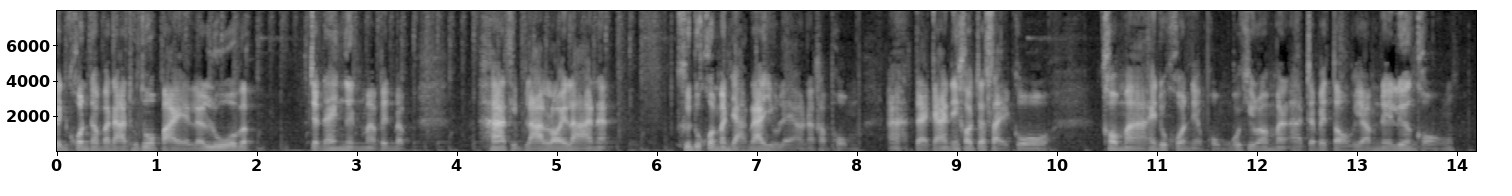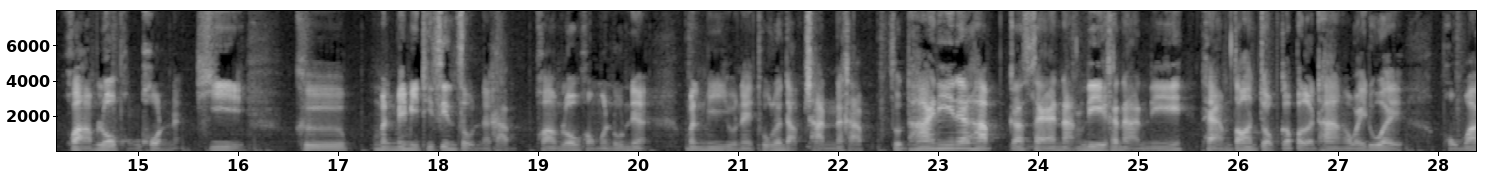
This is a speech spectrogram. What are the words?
เป็นคนธรรมดาทั่วๆไป แล้วรู้ว่าแบบจะได้เงินมาเป็นแบบ50ล้านร้อยล้านน่ะคือทุกคนมันอยากได้อยู่แล้วนะครับผมอะแต่การที่เขาจะใส่โกเข้ามาให้ทุกคนเนี่ย ผมก็คิดว่ามันอาจจะไปตอกย้ำในเรื่องของความโลภของคนที่คือมันไม่มีที่สิ้นสุดนะครับ ความโลภของมนุษย์เนี่ยมันมีอยู่ในทุกระดับชั้นนะครับ สุดท้ายนี้นะครับ กระแสหนังดีขนาดนี้ แถมตอนจบก็เปิดทางเอาไว้ด้วย ผมว่า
